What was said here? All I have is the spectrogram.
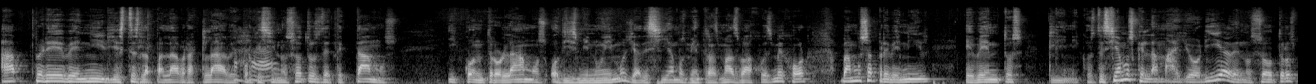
a prevenir y esta es la palabra clave, porque si nosotros detectamos y controlamos o disminuimos, ya decíamos, mientras más bajo es mejor, vamos a prevenir eventos clínicos. Decíamos que la mayoría de nosotros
